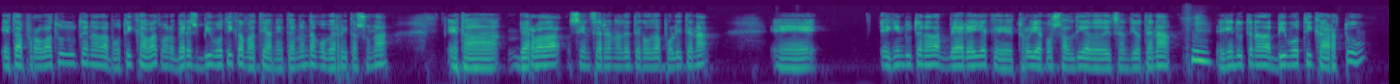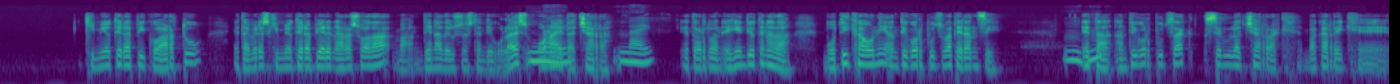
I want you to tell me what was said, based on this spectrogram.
eta probatu dutena da botika bat, bueno, berez bi botika batean, eta hemen dago berritasuna, eta behar bada, zientzaren aldetek hau da politena, e, egin dutena da, behar eiek e, troiako saldia edo ditzen diotena, Hmm. egin dutena da, bi botika hartu, kimioterapiko hartu, eta berez kimioterapiaren arazoa da, ba, dena deus esten digula, ez? Ona Bai. eta txarra. Bai. Eta orduan, egin diotena da, botika honi antigorputz bat erantzi. Mhm. Eta antigorputzak zelula txarrak bakarrik eh,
